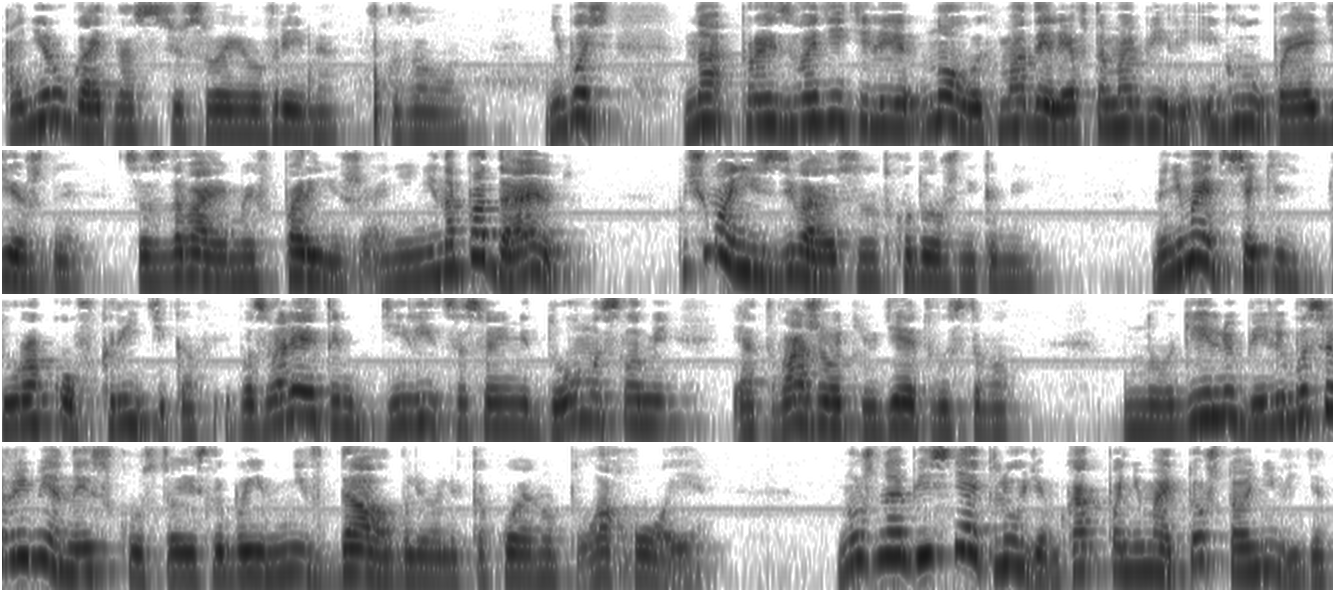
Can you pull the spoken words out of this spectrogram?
а не ругать нас все свое время», — сказал он. «Небось, на производителей новых моделей автомобилей и глупой одежды, создаваемой в Париже, они не нападают. Почему они издеваются над художниками? нанимает всяких дураков-критиков и позволяет им делиться своими домыслами и отваживать людей от выставок. Многие любили бы современное искусство, если бы им не вдалбливали, какое оно плохое. Нужно объяснять людям, как понимать то, что они видят.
